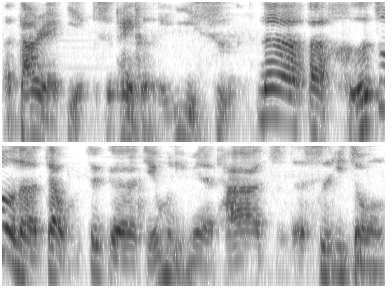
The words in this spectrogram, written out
呃，当然也不是配合的意思。那呃，合作呢，在我们这个节目里面呢，它指的是一种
